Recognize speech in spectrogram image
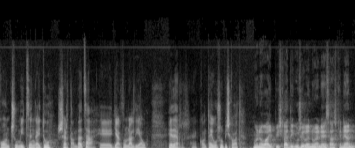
kontsumitzen gaitu, zertan datza e, jardunaldi hau. Eder, konta egu pixka bat. Bueno, bai, pixkat ikusi genuen ez, azkenean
